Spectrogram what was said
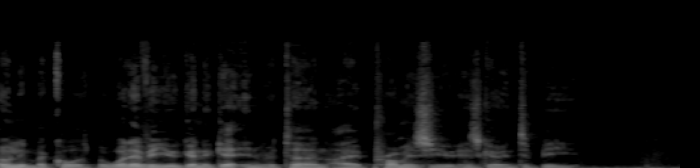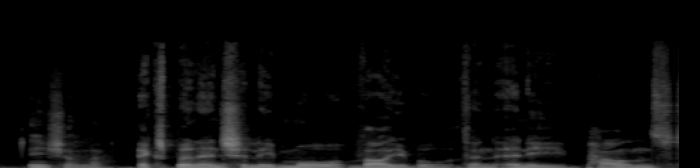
only my cause, But whatever you're going to get in return, I promise you, is going to be Inshallah. exponentially more valuable than any pounds.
